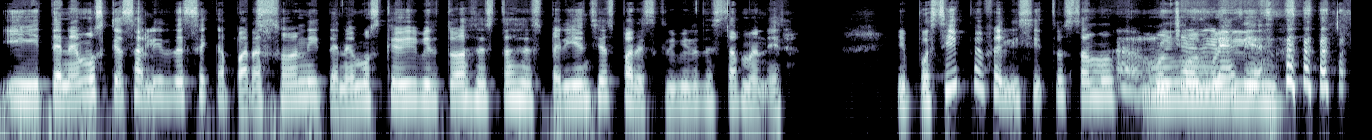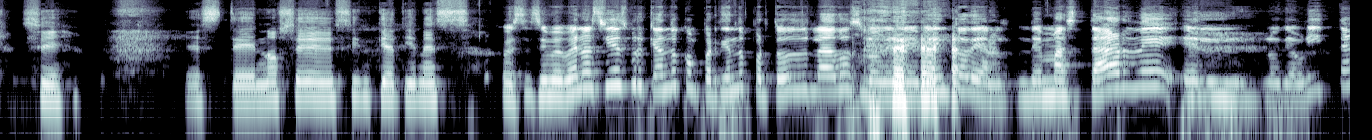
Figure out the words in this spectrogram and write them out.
y tenemos que salir de ese caparazón y tenemos que vivir todas estas experiencias para escribir de esta manera. Y pues sí, te felicito, estamos Ah, muy, muy, muy lindos. Sí. Este, no sé, Cintia, tienes. Pues si me ven así es porque ando compartiendo por todos lados lo del evento de, de más tarde, el, lo de ahorita.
